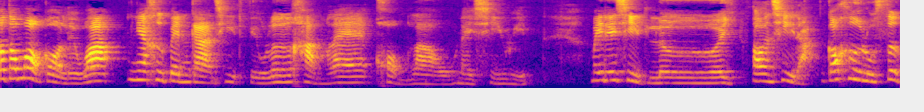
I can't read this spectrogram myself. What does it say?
ก็ต้องบอกก่อนเลยว่าเนี่ยคือเป็นการฉีดฟิลเลอร์ครั้งแรกของเราในชีวิต ไม่ได้ฉีดเลย ตอนฉีดอะก็คือรู้สึก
